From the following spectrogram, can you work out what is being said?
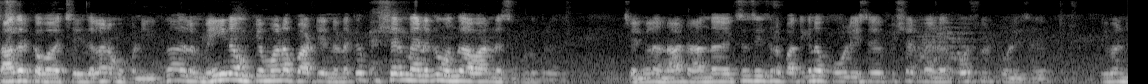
சாகர் கவாச் இதெல்லாம் நம்ம பண்ணியிருக்கோம். அதில் மெயினாக முக்கியமான பார்ட் என்னன்னாக்கா ஃபிஷர்மேனுக்கும் வந்து அவேர்னஸ் கொடுக்குறது. சரிங்களா? நாட்டு அந்த எக்ஸசைஸில் பார்த்தீங்கன்னா police fishermen coastal police even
